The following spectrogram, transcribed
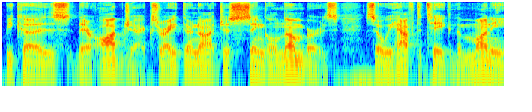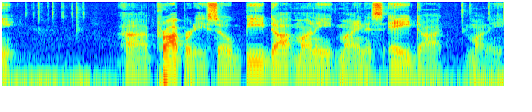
because they're objects, right? They're not just single numbers. So we have to take the money uh, property. So B dot money minus A dot money.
